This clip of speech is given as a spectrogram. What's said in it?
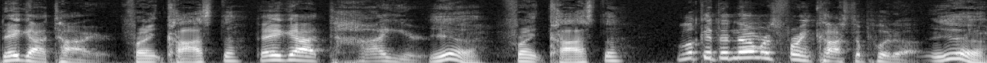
they got tired. Frank Costa, They got tired. yeah, Frank Costa, Look at the numbers Frank Costa put up. yeah.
